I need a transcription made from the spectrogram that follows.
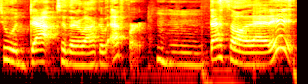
to adapt to their lack of effort. Mm-hmm. That's all that is.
